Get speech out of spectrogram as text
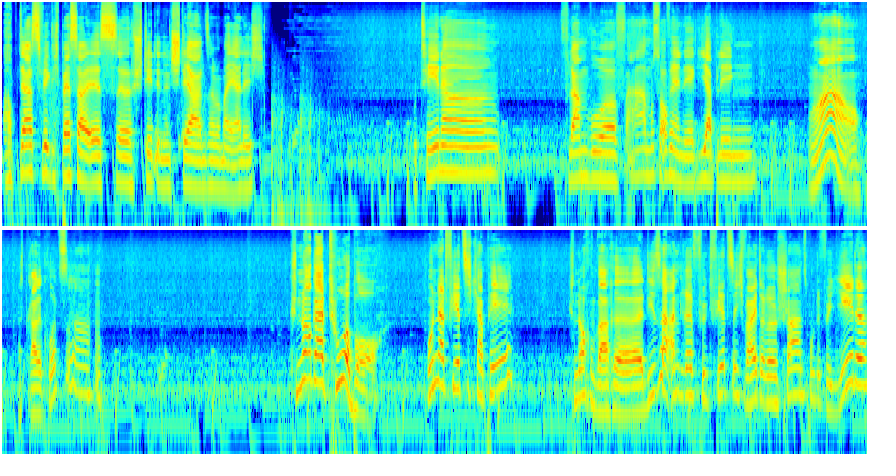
Ob das wirklich besser ist, äh, steht in den Sternen, sagen wir mal ehrlich. Utena. Flammenwurf. Ah, musst du auch wieder Energie ablegen. Wow. Hast gerade kurz... Äh Knogger Turbo. 140 KP. Knochenwache. Dieser Angriff fügt 40 weitere Schadenspunkte für jede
